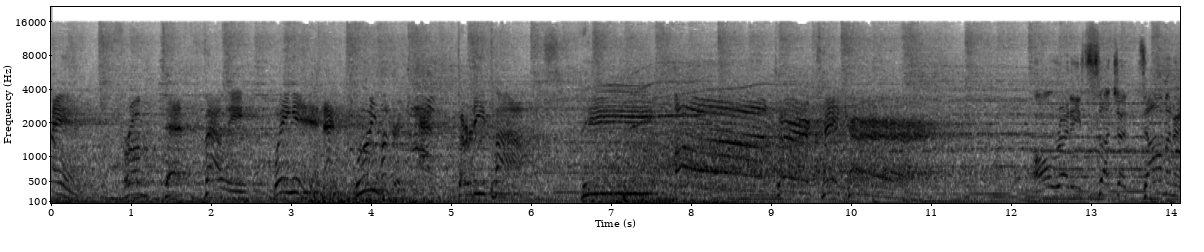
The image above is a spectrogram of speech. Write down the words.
And from Death Valley, weighing in at 330 pounds, The such a dominant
